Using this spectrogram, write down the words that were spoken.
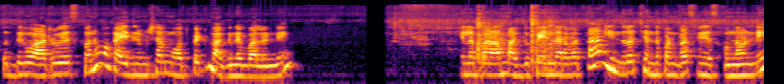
కొద్దిగా వాటర్ వేసుకొని ఒక ఐదు నిమిషాలు మూత పెట్టి మగ్గనివ్వాలండి. ఇలా బాగా మగ్గిపోయిన తర్వాత ఇందులో చింతపండు రసం వేసుకుందామండి.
